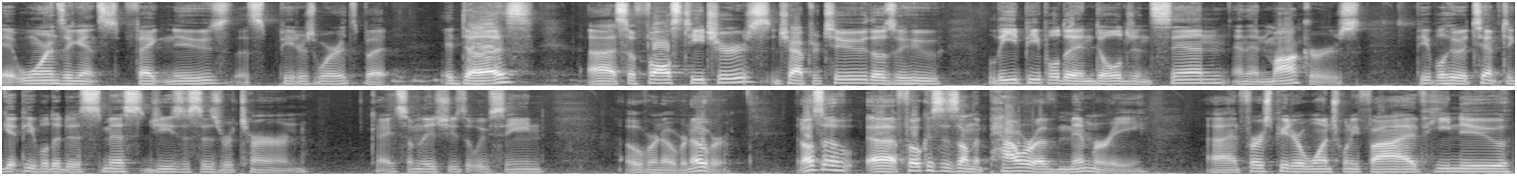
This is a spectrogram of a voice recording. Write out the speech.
It warns against fake news. That's Peter's words, but it does. Uh, so, false teachers chapter 2, those who lead people to indulge in sin, and then mockers, people who attempt to get people to dismiss Jesus' return. Okay, some of the issues that we've seen over and over and over. It also uh, focuses on the power of memory. Uh, in 1 Peter 1.25, he knew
